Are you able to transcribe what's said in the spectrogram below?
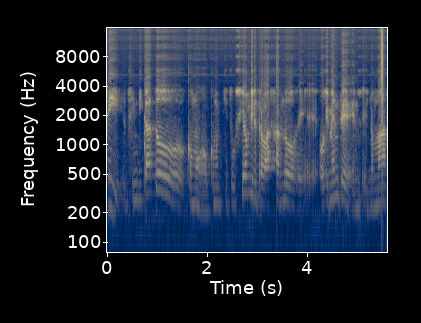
sí, el sindicato como, como institución viene trabajando obviamente en lo más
